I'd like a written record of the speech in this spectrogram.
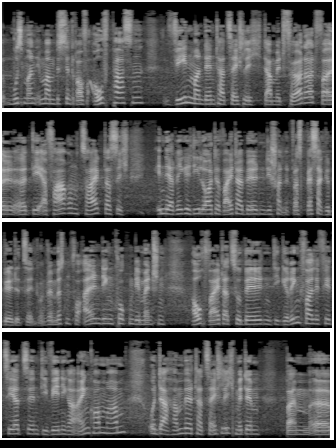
muss man immer ein bisschen drauf aufpassen, wen man denn tatsächlich damit fördert, weil äh, die Erfahrung zeigt, dass sich in der Regel die Leute weiterbilden, die schon etwas besser gebildet sind. Und wir müssen vor allen Dingen gucken, die Menschen auch weiterzubilden, die gering qualifiziert sind, die weniger Einkommen haben. Und da haben wir tatsächlich mit dem beim, äh,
